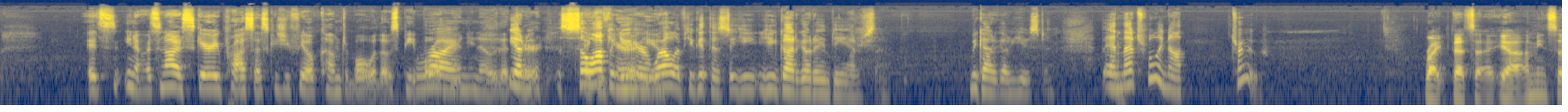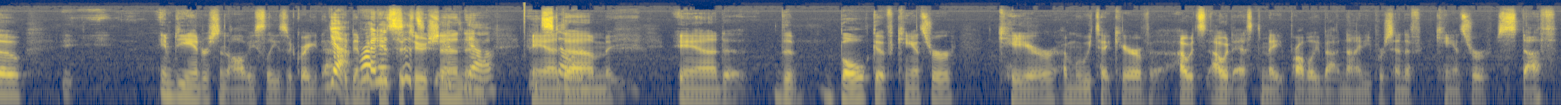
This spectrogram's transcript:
it's you know it's not a scary process because you feel comfortable with those people Right. and you know that Yeah, they're so taking often you care of hear, you. well, if you get this, you, you got to go to MD Anderson. We got to go to Houston. And that's really not true. Right. That's uh, yeah. I mean, so MD Anderson obviously is a great Yeah, academic right, it's- it's- institution, it- yeah, and it's and um, and uh, the bulk of cancer care. I mean, we take care of. I would I would estimate probably about ninety percent of cancer stuff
